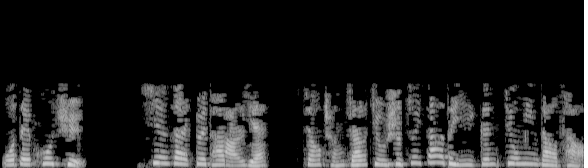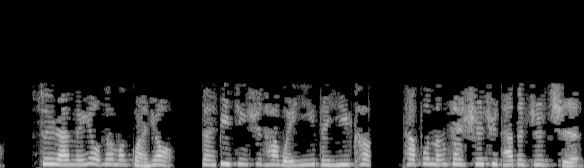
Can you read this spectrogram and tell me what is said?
我得过去。现在对他而言，肖成章就是最大的一根救命稻草，虽然没有那么管用，但毕竟是他唯一的依靠，他不能再失去他的支持。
